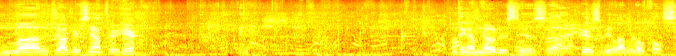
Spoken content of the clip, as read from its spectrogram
A lot of joggers down through here. One thing I've noticed is uh, appears to be a lot of locals.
